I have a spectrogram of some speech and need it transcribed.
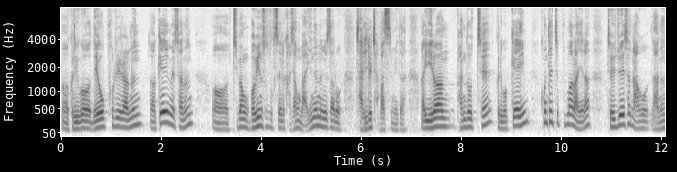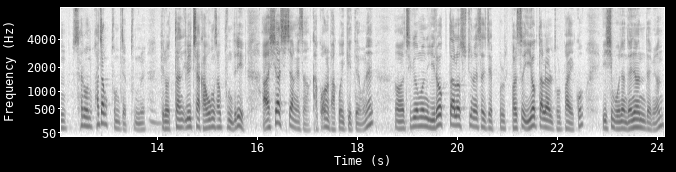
어, 그리고 네오폴이라는 어, 게임 회사는 어, 지방 법인 소득세를 가장 많이 내는 회사로 자리를 잡았습니다. 아, 이런 반도체 그리고 게임 콘텐츠뿐만 아니라 제주에서 나고 나는 새로운 화장품 제품을 비롯한 일차 가공 상품들이 아시아 시장에서 각광을 받고 있기 때문에 어, 지금은 1억 달러 수준에서 이제 벌- 벌써 2억 달러를 돌파했고 25년 내년 되면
